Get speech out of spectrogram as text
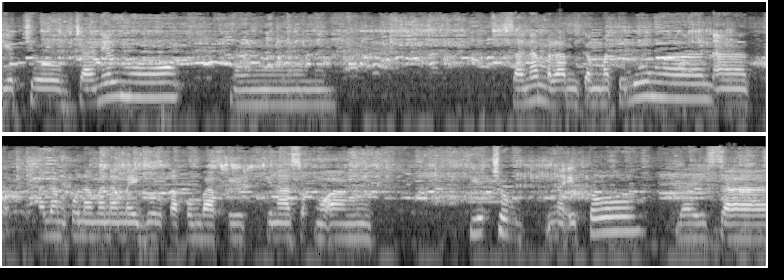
YouTube channel mo. Ng sana marami kang matulungan at alam ko naman na may goal ka kung bakit pinasok mo ang YouTube na ito dahil sa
